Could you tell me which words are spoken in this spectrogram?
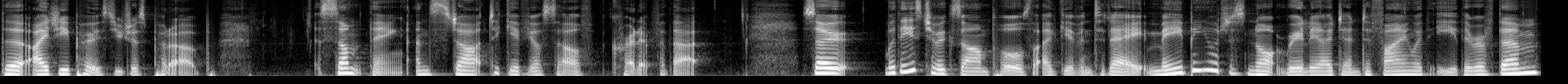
the IG post you just put up. Something, and start to give yourself credit for that. So, with these two examples that I've given today, maybe you're just not really identifying with either of them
